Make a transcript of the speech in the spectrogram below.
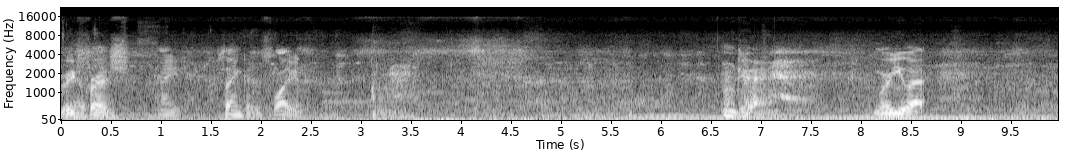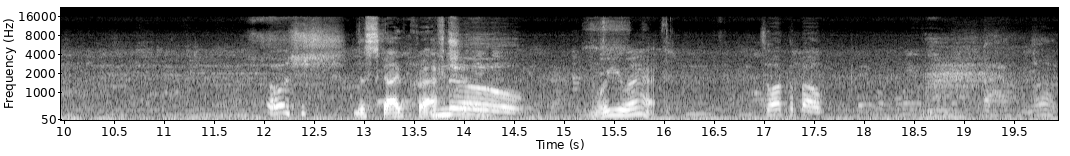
refresh my thing because it's lagging. Okay. Where are you at? Oh, sh- The Skycraft show. no. Where you at? Talk about. Ah, look.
